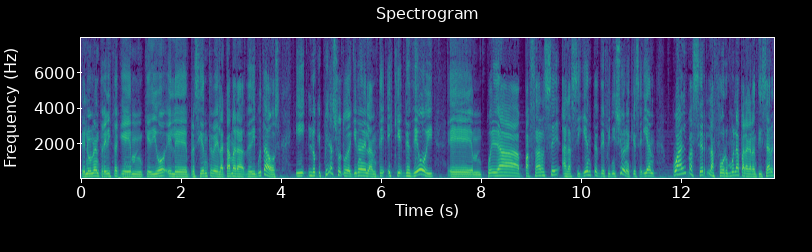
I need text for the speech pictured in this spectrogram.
en una entrevista que, mm, dio el eh, presidente de la Cámara de Diputados. Y lo que espera Soto de aquí en adelante es que desde hoy eh, pueda pasarse a las siguientes definiciones, que serían cuál va a ser la fórmula para garantizar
